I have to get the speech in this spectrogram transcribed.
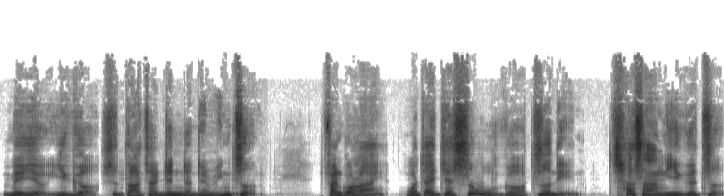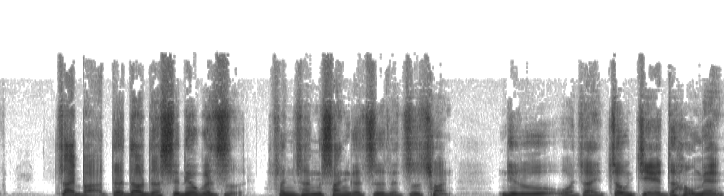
没有一个是大家认得的名字。反过来，我在这十五个字里插上一个字。再把得到的十六个字分成三个字的字串，例如我在周杰的后面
